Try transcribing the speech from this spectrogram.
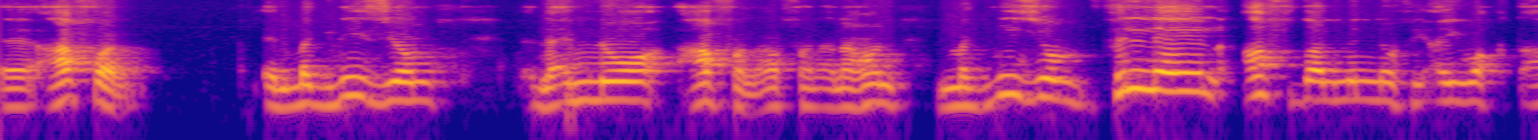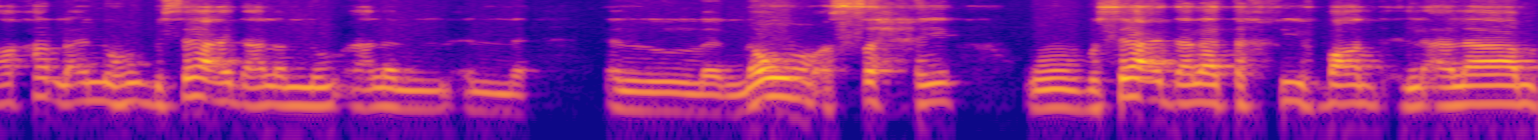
آه، عفوا المغنيسيوم لأنه عفوا عفوا أنا هون المغنيسيوم في الليل أفضل منه في أي وقت آخر لأنه هو بيساعد على النوم على النوم الصحي وبساعد على تخفيف بعض الألام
